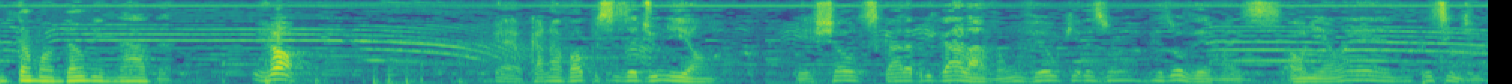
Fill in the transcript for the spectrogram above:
estamos andando em nada. João, É, o carnaval precisa de união. Deixa os caras brigar lá, vamos ver o que eles vão resolver, mas a união é imprescindível.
